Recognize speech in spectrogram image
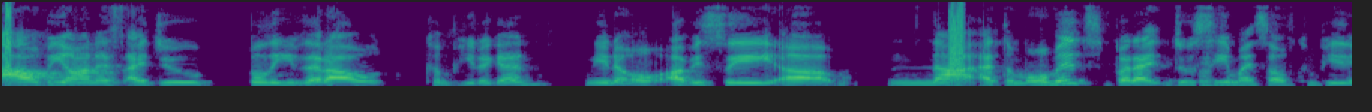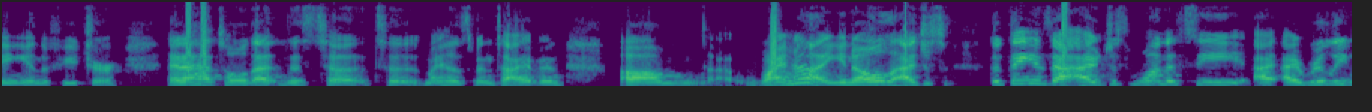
I'll be honest. I do believe that I'll compete again. You know, obviously, um, not at the moment, but I do see mm-hmm. myself competing in the future. And I have told that this to, to my husband, to Ivan. Um, why not? You know, I just, the thing is that I just want to see, I, I really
